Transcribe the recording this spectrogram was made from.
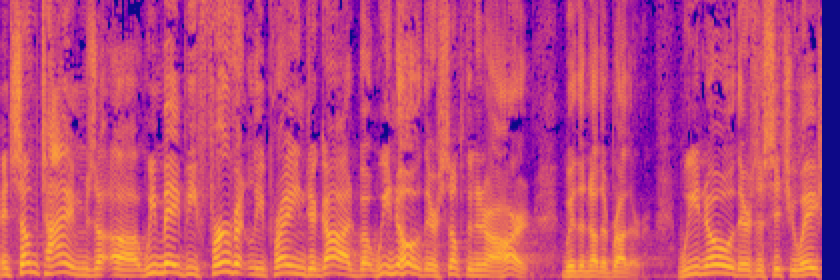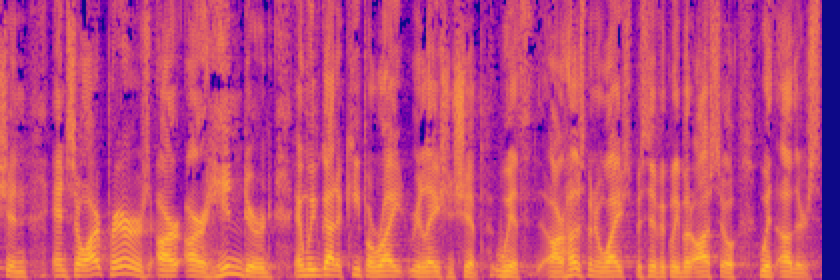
And sometimes uh, we may be fervently praying to God, but we know there's something in our heart with another brother. We know there's a situation, and so our prayers are, are hindered, and we've got to keep a right relationship with our husband and wife specifically, but also with others.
